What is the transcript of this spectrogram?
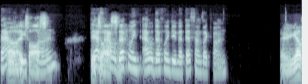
That would uh, be it's fun. awesome. It's yes, awesome. I will definitely, I will definitely do that. That sounds like fun. There you go.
